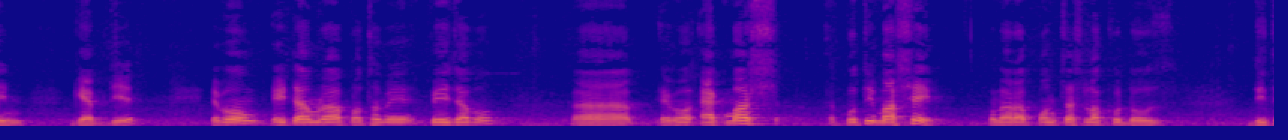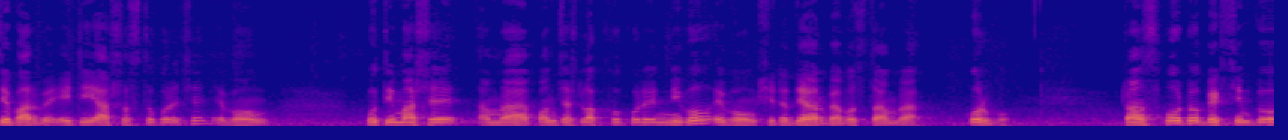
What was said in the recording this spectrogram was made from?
দিন গ্যাপ দিয়ে। এবং এটা আমরা প্রথমে পেয়ে যাব এবং এক মাস, প্রতি মাসে ওনারা পঞ্চাশ লক্ষ ডোজ দিতে পারবে, এটি আশ্বস্ত করেছে। এবং প্রতি মাসে আমরা পঞ্চাশ লক্ষ করে নিব এবং সেটা দেওয়ার ব্যবস্থা আমরা করব। ট্রান্সপোর্ট ও বেক্সিমকো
